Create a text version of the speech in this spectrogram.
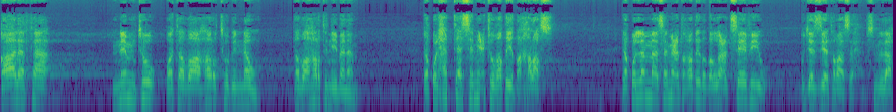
قال فنمت وتظاهرت بالنوم. تظاهرت إني بنام. يقول حتى سمعت غطيطة خلاص. يقول لما سمعت غطيطة طلعت سيفي وجزيت رأسه. بسم الله.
